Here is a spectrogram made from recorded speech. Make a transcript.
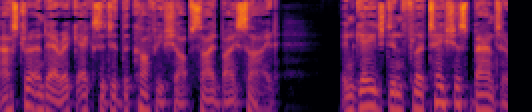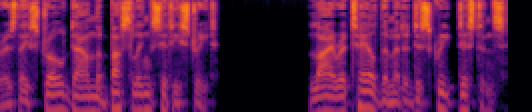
Astra and Eric exited the coffee shop side by side, engaged in flirtatious banter as they strolled down the bustling city street. Lyra tailed them at a discreet distance,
